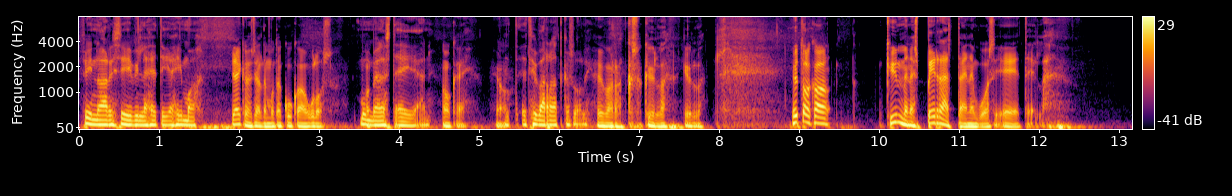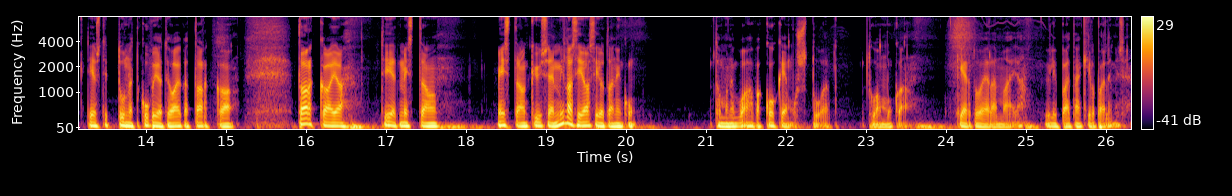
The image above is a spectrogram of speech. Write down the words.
Finnaari siiville heti ja himaa. jäikö sieltä muuten kukaan ulos? Mun mielestä ei jäänyt. Okei, okay, joo. Et, et hyvä ratkaisu oli. Hyvä ratkaisu, kyllä, kyllä. Nyt alkaa kymmenes perättäinen vuosi ETllä. Tietysti tunnet kuviot jo aika tarkkaa, tarkkaa ja tiedät, mistä on, mistä on kyse. Millaisia asioita niin kuin tuommoinen vahva kokemus tuo, tuo mukaan kiertoelämään ja ylipäätään kilpailemiseen?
